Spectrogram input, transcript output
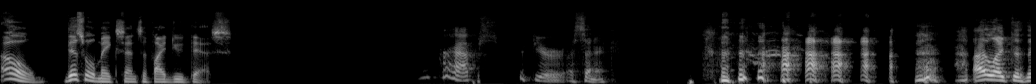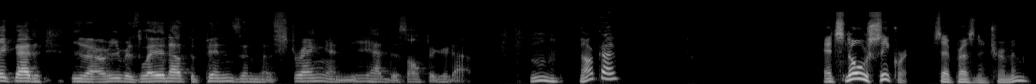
oh this will make sense if i do this. Perhaps if you're a cynic I like to think that you know he was laying out the pins and the string, and he had this all figured out. Mm, okay. It's no secret, said President Truman,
